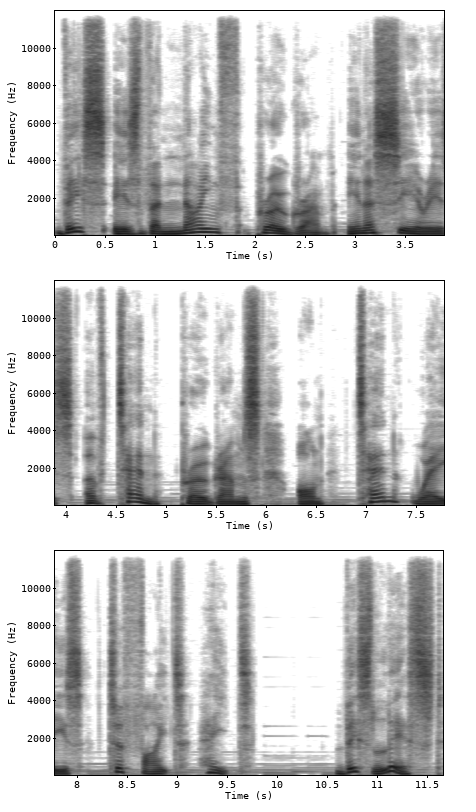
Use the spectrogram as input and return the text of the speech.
This is the ninth program in a series of 10 programs on 10 ways to fight hate. This list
